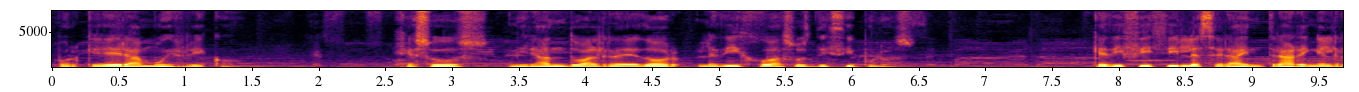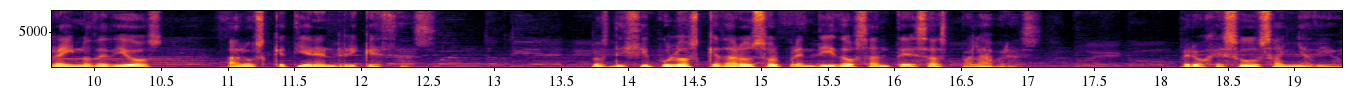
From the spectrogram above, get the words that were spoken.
porque era muy rico. Jesús, mirando alrededor, le dijo a sus discípulos, Qué difícil le será entrar en el reino de Dios a los que tienen riquezas. Los discípulos quedaron sorprendidos ante esas palabras, pero Jesús añadió,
